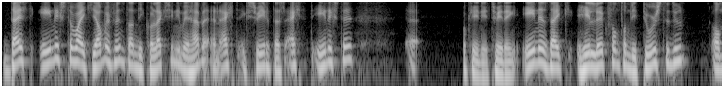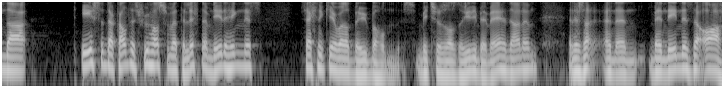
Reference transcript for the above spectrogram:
dat is het enigste wat ik jammer vind dat die collectie niet meer hebben. En echt, ik zweer het, dat is echt het enigste. Eh, Oké, nee, twee dingen. Eén is dat ik heel leuk vond om die tours te doen. Omdat het eerste dat ik altijd vroeg als we met de lift naar beneden gingen is... Zeg een keer wat het bij u begonnen is. Een beetje zoals dat jullie bij mij gedaan hebben. En, dat- en, en bij de is dat... Ah,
